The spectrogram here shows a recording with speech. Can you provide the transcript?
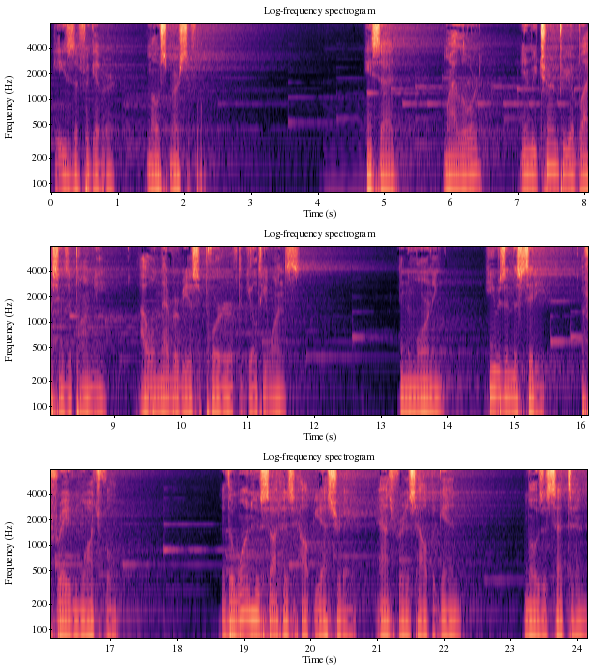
He is the forgiver, most merciful. He said, My Lord, in return for your blessings upon me, I will never be a supporter of the guilty ones. In the morning, he was in the city, afraid and watchful. The one who sought his help yesterday asked for his help again. Moses said to him,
